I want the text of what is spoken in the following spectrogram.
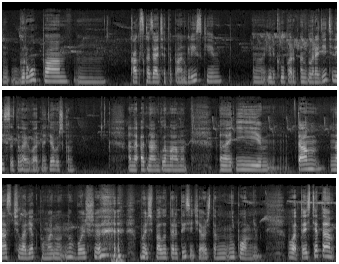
группа, как сказать это по-английски, э, или клуб англородителей, создала его одна девушка, она одна англомама. Э, и там нас человек, по-моему, ну, больше, больше полутора тысяч, я уже там не помню. Вот, то есть это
